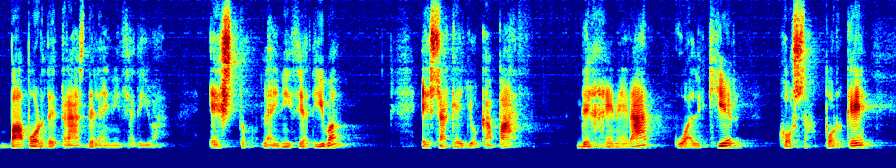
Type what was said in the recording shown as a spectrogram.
va por detrás de la iniciativa. Esto, la iniciativa, es aquello capaz de generar cualquier cosa. ¿Por qué?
